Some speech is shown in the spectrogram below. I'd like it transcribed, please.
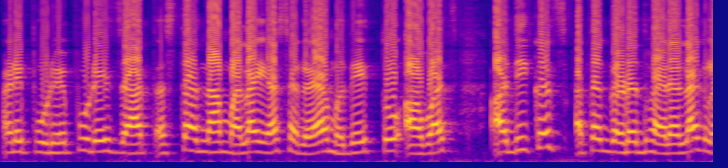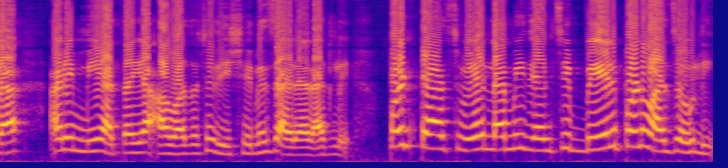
आणि पुढे पुढे जात असताना मला या सगळ्यामध्ये तो आवाज अधिकच आता गडद व्हायला लागला आणि मी आता या आवाजाच्या दिशेने जायला लागले. पण त्याच वेळेला मी त्यांची बेल पण वाजवली.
